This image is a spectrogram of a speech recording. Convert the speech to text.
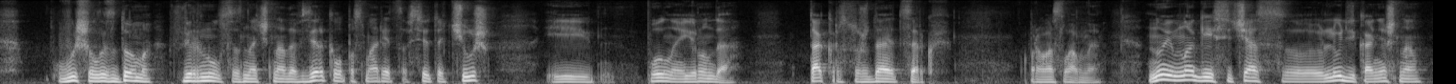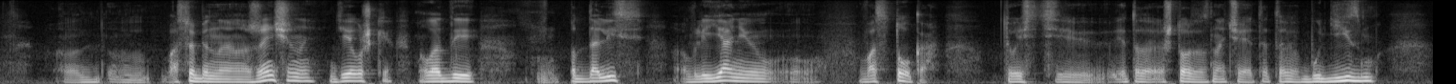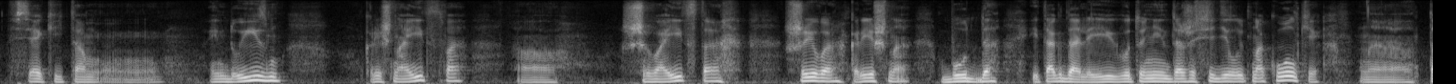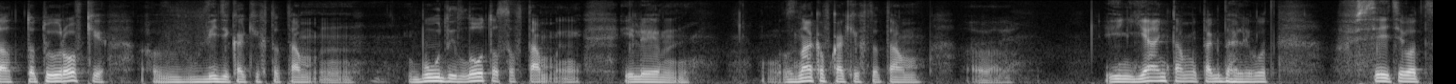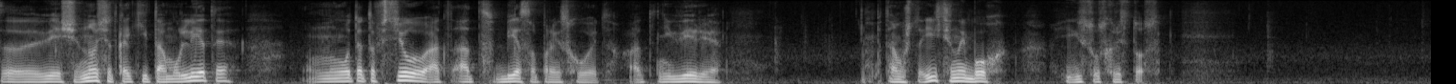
Вышел из дома, вернулся, значит, надо в зеркало посмотреться. Все это чушь и полная ерунда. Так рассуждает церковь православная. Ну и многие сейчас э, люди, конечно, особенно женщины, девушки, молодые, поддались влиянию Востока. То есть э, это что означает? Это буддизм, всякий там индуизм, кришнаитство, шиваитство, Шива, Кришна, Будда и так далее. И вот они даже все делают наколки, татуировки в виде каких-то там Будды, лотосов там, или знаков каких-то там, э, инь-янь там и так далее. Вот все эти вот э, вещи носят какие-то амулеты. Ну вот это все от, от беса происходит, от неверия. Потому что истинный Бог Иисус Христос.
